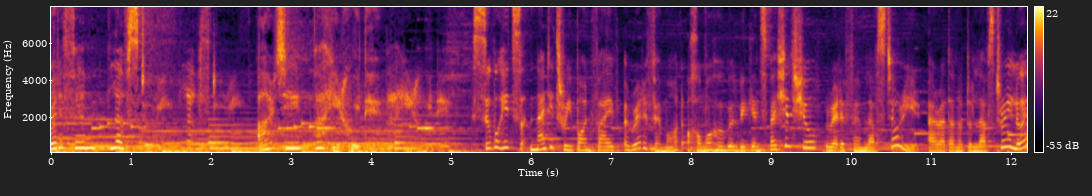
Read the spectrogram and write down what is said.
Red F M love story love story R J পাহিৰ সৈতে super hits ninety three point five Red F এমত অসমৰ হৈ গ'ল weekend special show' Red F M love ষ্টৰীৰ আৰু এটা নতুন লাভ ষ্টৰী লৈ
